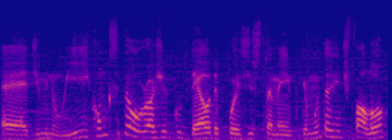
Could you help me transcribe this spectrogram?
é, diminuir? Como que você vê o Roger Goodell depois disso também? Porque muita gente falou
